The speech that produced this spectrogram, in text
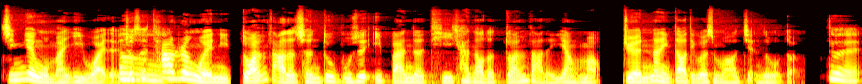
经验我蛮意外的，嗯、就是他认为你短发的程度不是一般的 T 看到的短发的样貌，觉得那你到底为什么要剪这么短？对，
